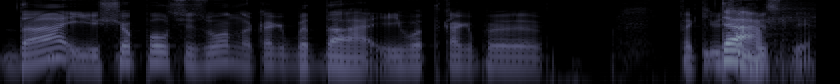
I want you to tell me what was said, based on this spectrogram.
да, и еще полсезона, как бы да, и вот как бы такие да. мысли.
